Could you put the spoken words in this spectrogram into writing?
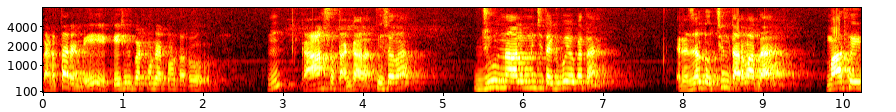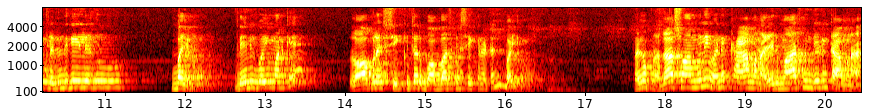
పెడతారండి. కేసులు పెట్టకుండా ఎట్టుంటారు కాస్త తగ్గాల. చూసావా? జూన్ నాలుగు నుంచి తగ్గిపోయావు కదా. రిజల్ట్ వచ్చిన తర్వాత మార్పు వేయట్లేదు. ఎందుకు వేయలేదు? భయం. దేనికి భయం మనకి? లోపలే సిక్కుతారు బొబ్బాస్కి సిక్కినట్టని భయం. పైగా ప్రజాస్వామ్యం ఇవన్నీ కామన. ఇది మార్పుని చేయడం కామన.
